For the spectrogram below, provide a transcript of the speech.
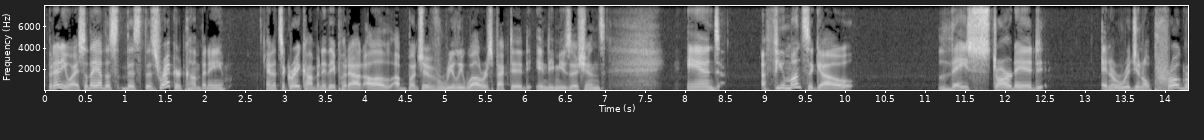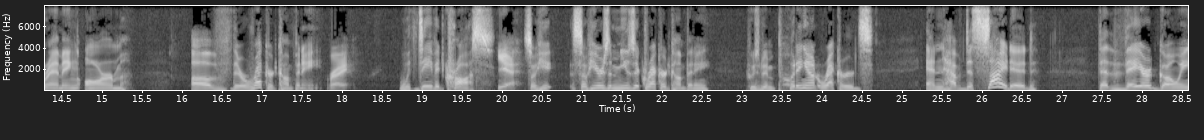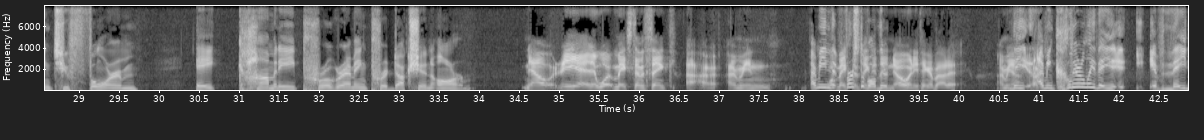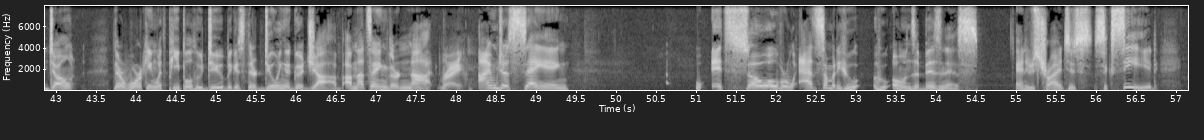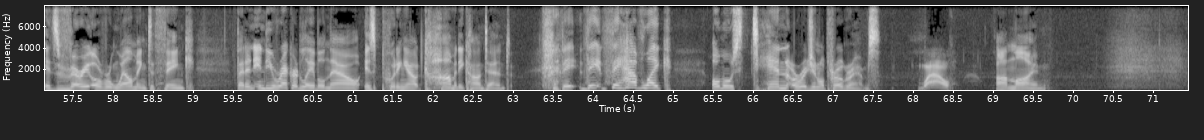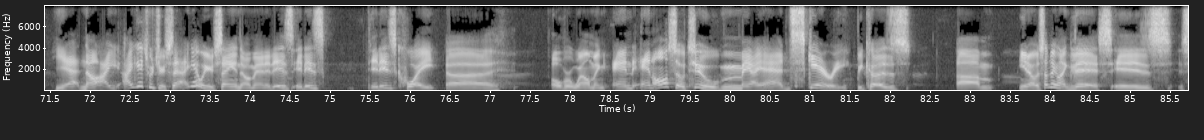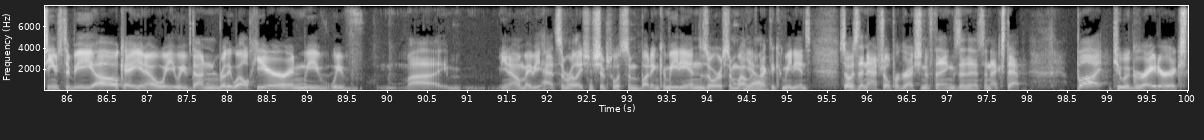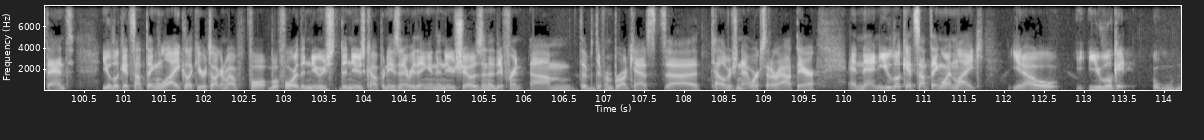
But anyway, so they have this this this record company, and it's a great company. They put out a, a bunch of really well respected indie musicians. And a few months ago, they started an original programming arm of their record company Right. with David Cross. Yeah. So he so here's a music record company who's been putting out records and have decided that they are going to form a comedy programming production arm. Now, yeah, and what makes them think? Uh, I mean, I mean, first of all, they know anything about it? I mean, they, I, I mean, clearly they if they don't, they're working with people who do because they're doing a good job. I'm not saying they're not. right. I'm just saying it's so over as somebody who who owns a business and who's trying to s- succeed, it's very overwhelming to think that an indie record label now is putting out comedy content. they they they have like almost 10 original programs Wow. online. Yeah, no, I, I get what you're saying. I get what you're saying though, man. It is it is it is quite uh, overwhelming and and also too, may I add, scary because um you know, something like this is seems to be oh okay, you know, we we've done really well here, and we've we've uh, you know maybe had some relationships with some budding comedians or some well respected comedians. So it's the natural progression of things, and it's the next step. But to a greater extent, you look at something like like you were talking about before, before the news the news companies and everything, and the news shows and the different um, the different broadcast uh, television networks that are out there, and then you look at something when like you know you look at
